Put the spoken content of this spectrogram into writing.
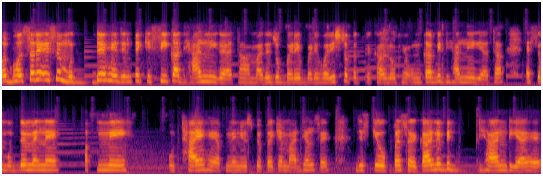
और बहुत सारे ऐसे मुद्दे हैं जिन पे किसी का ध्यान नहीं गया था। हमारे जो बड़े बड़े वरिष्ठ पत्रकार लोग हैं, उनका भी ध्यान नहीं गया था। ऐसे मुद्दे मैंने अपने उठाए हैं अपने न्यूज़पेपर के माध्यम से, जिसके ऊपर सरकार ने भी ध्यान दिया है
